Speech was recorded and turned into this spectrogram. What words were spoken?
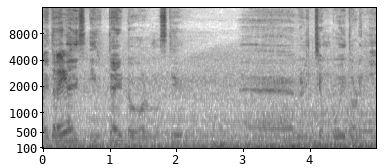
ഇരുട്ടായിട്ടോ ഓൾമോസ്റ്റ് വെളിച്ചം പോയി തുടങ്ങി.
